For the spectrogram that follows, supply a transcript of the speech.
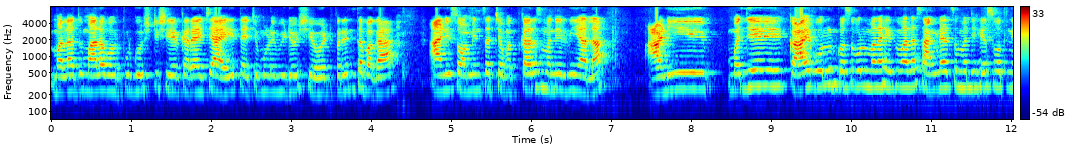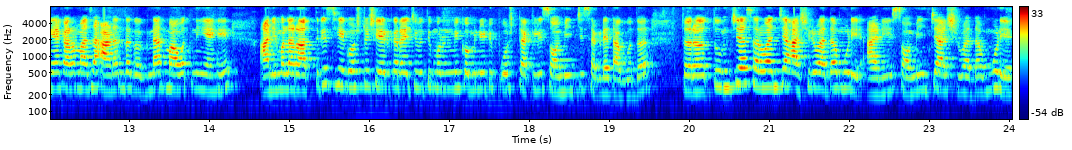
मला तुम्हाला भरपूर गोष्टी शेअर करायच्या आहेत. त्याच्यामुळे व्हिडिओ शेवटपर्यंत बघा. आणि स्वामींचा चमत्कारच म्हणेल मी याला. आणि म्हणजे काय बोलून कसं बोलून मला हे तुम्हाला सांगण्याचं म्हणजे हेच होत नाही आहे कारण माझा आनंद गगनात मावत नाही आहे. आणि मला रात्रीच ही गोष्ट शेअर करायची होती म्हणून मी कम्युनिटी पोस्ट टाकली स्वामींची सगळ्यात अगोदर. तर तुमच्या सर्वांच्या आशीर्वादामुळे आणि स्वामींच्या आशीर्वादामुळे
